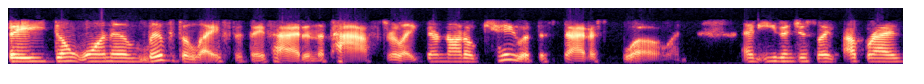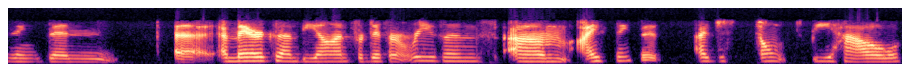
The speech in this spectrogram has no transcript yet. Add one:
they don't want to live the life that they've had in the past or like they're not okay with the status quo and and even just like uprisings in uh, America and beyond for different reasons. Um, I think that I just don't see how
